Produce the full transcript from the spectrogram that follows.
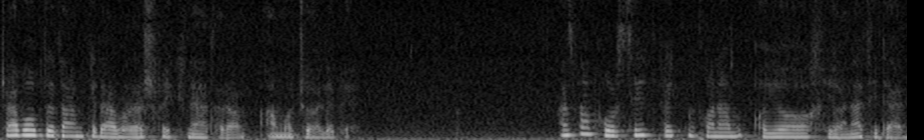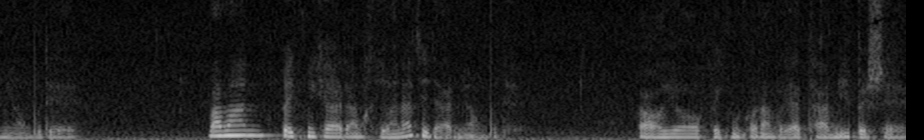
جواب دادم که دربارش فکر ندارم اما جالبه. از من پرسید فکر می‌کنم آیا خیانتی در میان بوده؟ و من فکر می‌کردم خیانتی در میان بوده. و آیا فکر می‌کنم باید تعمیر بشه؟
